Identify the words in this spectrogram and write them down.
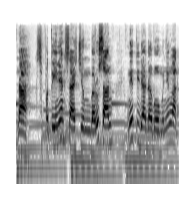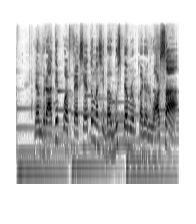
Nah, seperti ini yang saya cium barusan, ini tidak ada bau menyengat dan berarti polyflexnya itu masih bagus dan belum kadaluarsa.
